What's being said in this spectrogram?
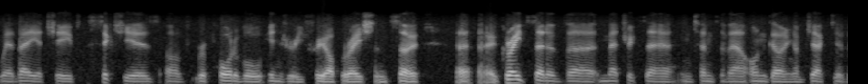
where they achieved six years of reportable injury-free operations. So a great set of uh, metrics there in terms of our ongoing objective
